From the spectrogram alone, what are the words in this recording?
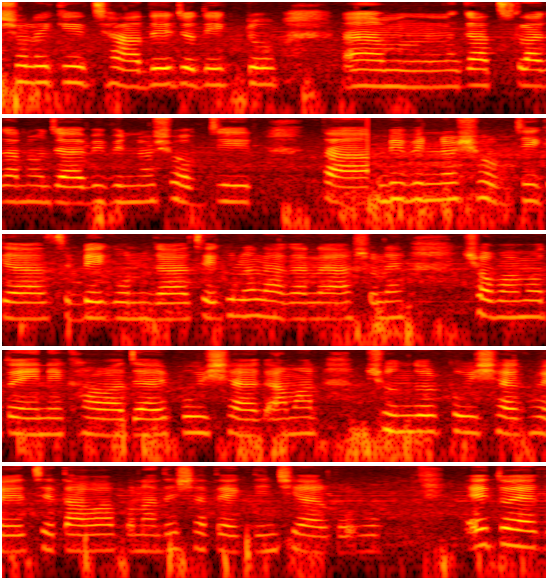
আসলে কি ছাদে যদি একটু গাছ লাগানো যায়, বিভিন্ন সবজির তা বিভিন্ন সবজি গাছ, বেগুন গাছ, এগুলো লাগালে আসলে সময় মতো এনে খাওয়া যায়। পুঁই শাক, আমার সুন্দর পুঁই শাক হয়েছে, তাও আপনাদের সাথে একদিন শেয়ার করব। এই তো এক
